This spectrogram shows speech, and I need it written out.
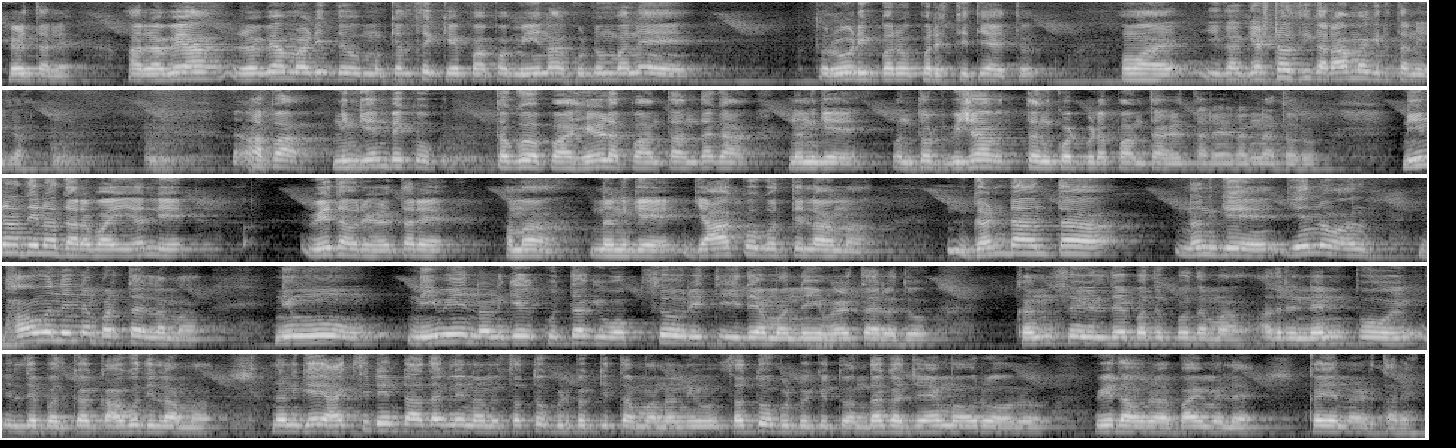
ಹೇಳ್ತಾರೆ. ಆ ರವ್ಯ ರವ್ಯ ಮಾಡಿದ್ದು ಕೆಲಸಕ್ಕೆ ಪಾಪ ಮೀನಾ ಕುಟುಂಬನೇ ರೋಡಿಗೆ ಬರೋ ಪರಿಸ್ಥಿತಿ ಆಯಿತು. ಅವ ಈಗ ಗೆಸ್ಟ್ ಹೌಸಿಗೆ ಆರಾಮಾಗಿರ್ತಾನೆ ಈಗ. ಅಪ್ಪ ನಿಂಗೇನು ಬೇಕು ತಗೋಪ್ಪ, ಹೇಳಪ್ಪ ಅಂತ ಅಂದಾಗ ನನಗೆ ಒಂದು ದೊಡ್ಡ ವಿಷ ತಂದು ಕೊಟ್ಬಿಡಪ್ಪ ಅಂತ ಹೇಳ್ತಾರೆ ರಂಗನಾಥ್ ಅವರು. ನೀನಾದಿನ ಧಾರಾವಾಹಿಯಲ್ಲಿ ವೇದ ಅವರು ಹೇಳ್ತಾರೆ, ಅಮ್ಮ, ನನಗೆ ಯಾಕೋ ಗೊತ್ತಿಲ್ಲ ಅಮ್ಮ. ಗಂಡ ಅಂತ ನನಗೆ ಏನು ಭಾವನೆನೇ ಬರ್ತಾ ಇಲ್ಲಮ್ಮ ನೀವು, ನೀವೇ ನನಗೆ ಖುದ್ದಾಗಿ ಒಪ್ಸೋ ರೀತಿ ಇದೆ ಅಮ್ಮ, ನೀವು ಹೇಳ್ತಾ ಇರೋದು. ಕನಸು ಇಲ್ಲದೆ ಬದುಕ್ಬೋದಮ್ಮ. ಆದರೆ ನೆನಪು ಇಲ್ಲದೆ ಬದುಕೋಕ್ಕಾಗೋದಿಲ್ಲ ಅಮ್ಮ ನನಗೆ ಆಕ್ಸಿಡೆಂಟ್ ಆದಾಗಲೇ ನಾನು ಸತ್ತೋಗ್ಬಿಡ್ಬೇಕಿತ್ತಮ್ಮ. ನಾನು ನೀವು ಸತ್ತೋಗ್ಬಿಡ್ಬೇಕಿತ್ತು ಅಂದಾಗ ಜಯಮ್ಮ ಅವರು ಅವರು ವೇದ ಅವರ ಬಾಯಿ ಮೇಲೆ ಕೈಯನ್ನು ಇಡ್ತಾರೆ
